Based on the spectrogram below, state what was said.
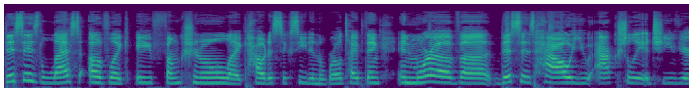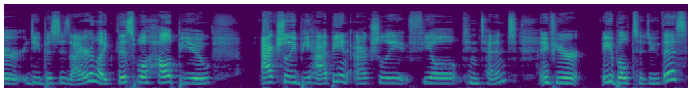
this is less of like a functional, like how to succeed in the world type thing, and more of uh, this is how you actually achieve your deepest desire. Like, this will help you actually be happy and actually feel content if you're able to do this.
